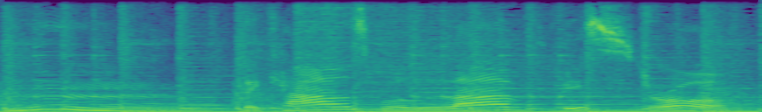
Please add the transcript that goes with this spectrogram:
Mmm, the cows will love this straw.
